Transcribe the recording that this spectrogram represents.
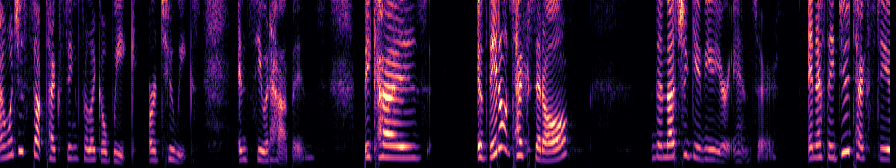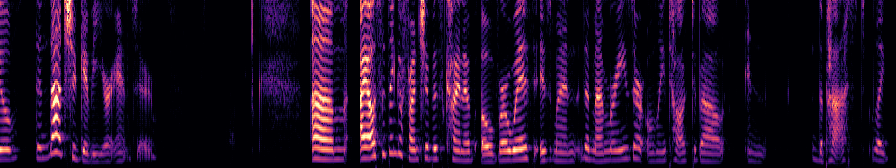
I want you to stop texting for like a week or two weeks and see what happens. Because if they don't text at all, then that should give you your answer. And if they do text you, then that should give you your answer. Um, I also think a friendship is kind of over with is when the memories are only talked about in the past. Like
